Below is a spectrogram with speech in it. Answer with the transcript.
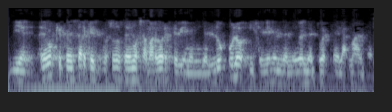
bien, tenemos que pensar que nosotros tenemos amargores que vienen del lúpulo y que vienen del nivel de tueste de las maltas.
